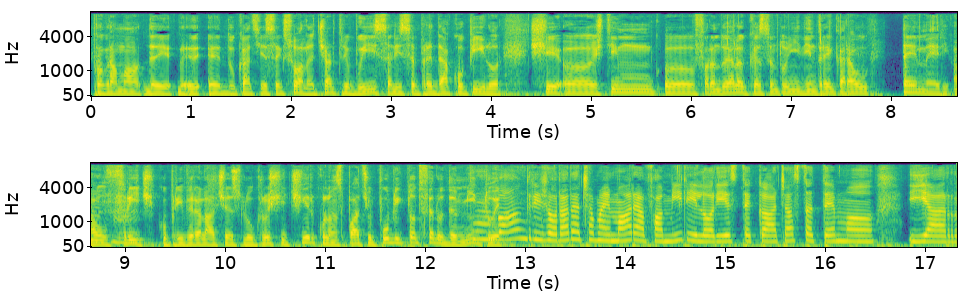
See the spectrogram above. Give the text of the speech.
programa de educație sexuală, ce ar trebui să li se predea copiilor. Și uh, știm, uh, fără îndoială, că sunt unii dintre ei care au temeri, au uh-huh. frici cu privire la acest lucru și circulă în spațiu public tot felul de mituri. Cumva îngrijorarea cea mai mare a familiilor este că această temă iar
